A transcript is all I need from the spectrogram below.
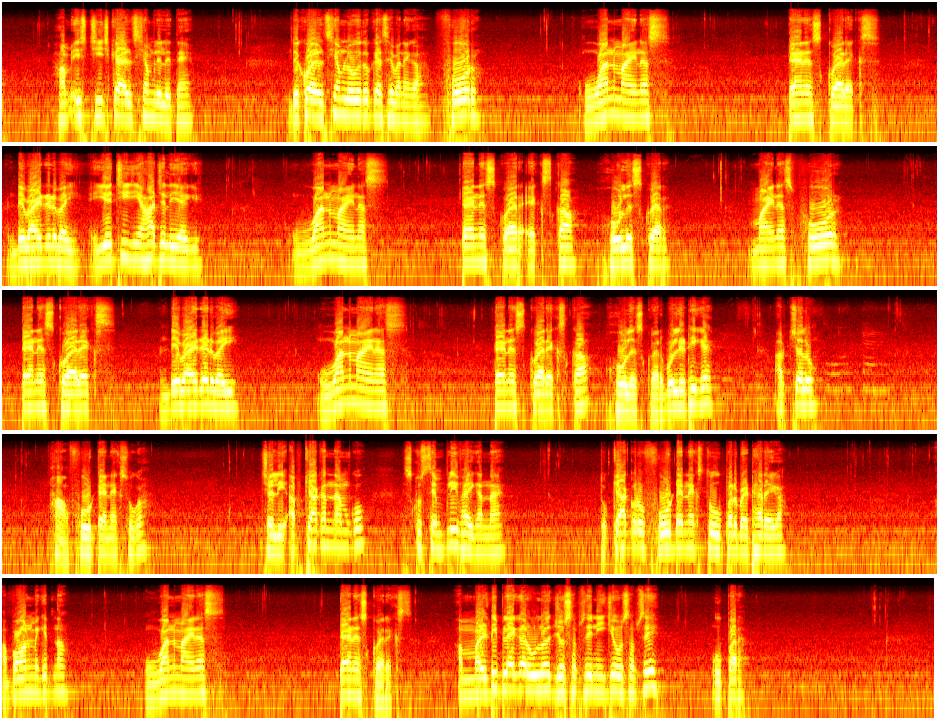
हम इस चीज़ का एलसीएम ले लेते हैं। देखो एलसीएम लोगे तो कैसे बनेगा? Four one minus ten square x divided by ये चीज़ यहाँ चली जाएगी। One minus ten square x का whole square minus four ten square x divided by one minus ten square x का होल स्क्वायर। बोलिए ठीक है? अब चलो। हाँ फोर टेन एक्स होगा। चलिए, अब क्या करना है हमको? इसको सिंप्लीफाई करना है। तो क्या करो? फोर टेन एक्स तो ऊपर बैठा रहेगा। अपॉन में कितना? One minus tan square x. अब मल्टीप्लाई का रूल जो सबसे नीचे, वो सबसे ऊपर।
